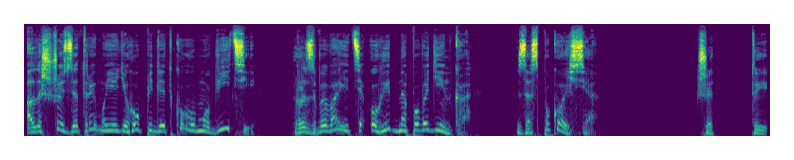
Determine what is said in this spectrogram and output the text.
але щось затримує його в підлітковому віці, розвивається огидна поведінка. Заспокойся. Чи ти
